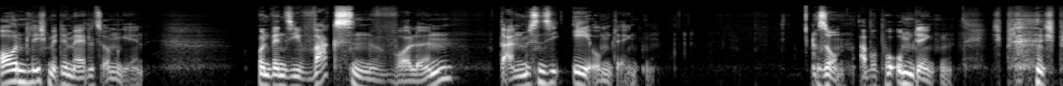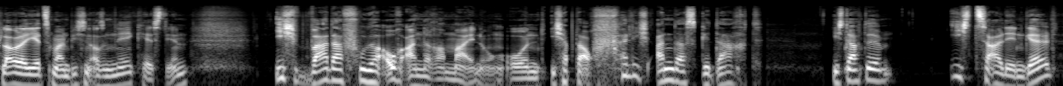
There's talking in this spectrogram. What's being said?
ordentlich mit den Mädels umgehen. Und wenn sie wachsen wollen, dann müssen sie eh umdenken. So, apropos umdenken. Ich, ich plaudere jetzt mal ein bisschen aus dem Nähkästchen. Ich war da früher auch anderer Meinung und ich habe da auch völlig anders gedacht. Ich dachte, ich zahle denen Geld,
